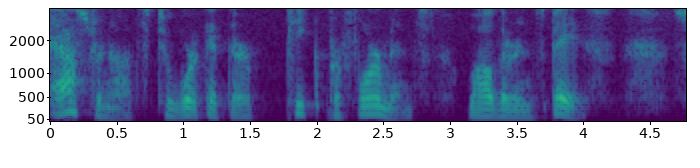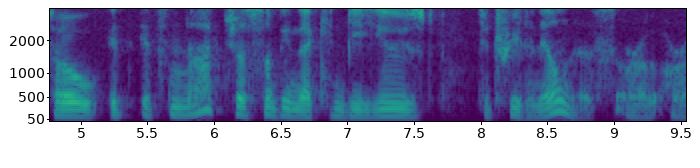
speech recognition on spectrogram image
astronauts to work at their peak performance while they're in space. So it, it's not just something that can be used to treat an illness or a, or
